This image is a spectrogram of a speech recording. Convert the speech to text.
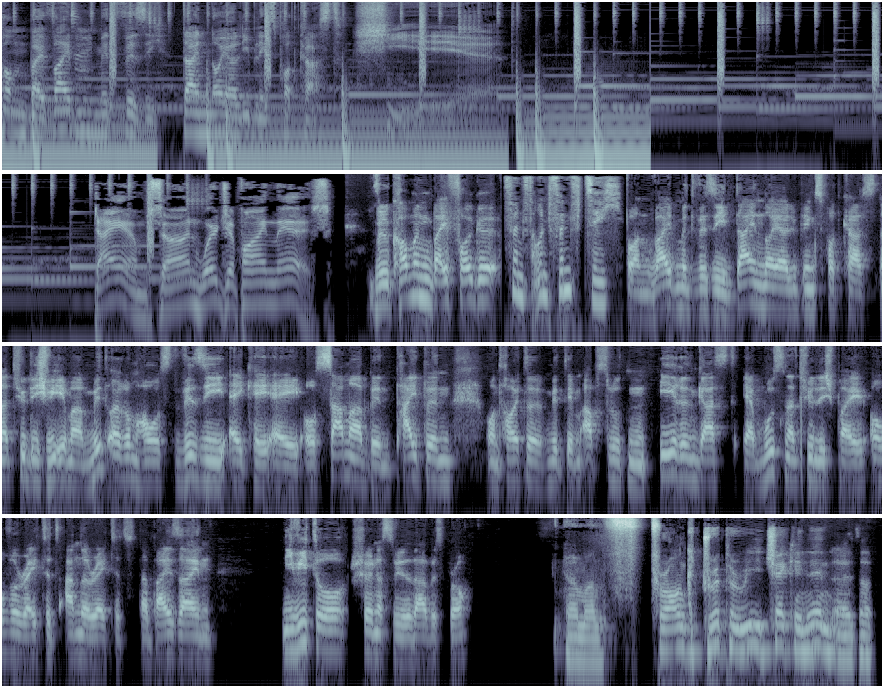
willkommen bei Weiben mit Visi, dein neuer Lieblingspodcast. Shit. Damn, son, where'd you find this? Willkommen bei Folge 55. von Vibe mit Visi, dein neuer Lieblingspodcast. Natürlich wie immer mit eurem Host Visi, aka Osama bin Pipen und heute mit dem absoluten Ehrengast. Er muss natürlich bei Overrated, Underrated dabei sein. Nivito, schön, dass du wieder da bist, Bro. Ja, Mann. Frank Drippery checking in, Alter.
